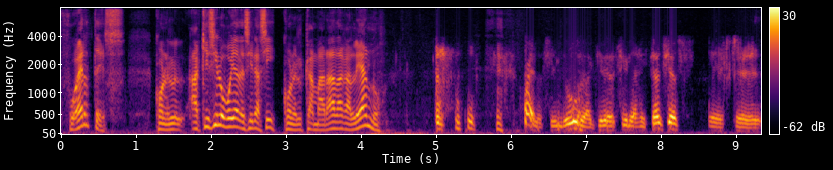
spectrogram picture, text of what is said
fuertes. Con el, aquí sí lo voy a decir así, con el camarada Galeano. bueno, sin duda, quiero decir, las distancias este,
